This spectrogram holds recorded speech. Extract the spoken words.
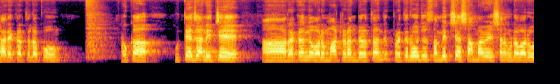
కార్యకర్తలకు ఒక ఉత్తేజాన్ని ఇచ్చే రకంగా వారు మాట్లాడడం జరుగుతుంది. ప్రతిరోజు సమీక్ష సమావేశాన్ని కూడా వారు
